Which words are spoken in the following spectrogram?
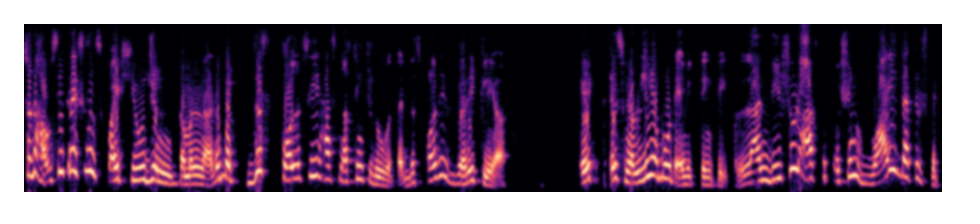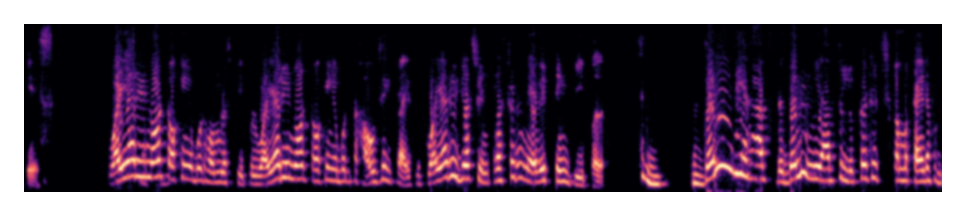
So the housing crisis is quite huge in Tamil Nadu, but this policy has nothing to do with it. This policy is very clear. It is only about evicting people. And we should ask the question why that is the case why are you not talking about homeless people why are you not talking about the housing crisis why are you just interested in evicting people See, then we have then we have to look at it from a kind of a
